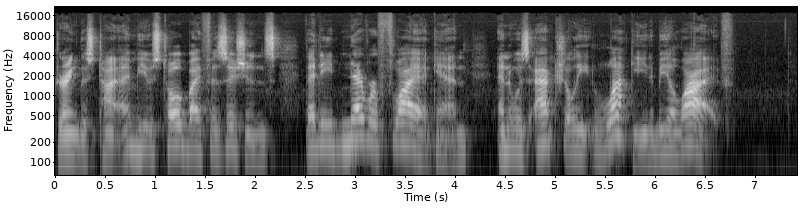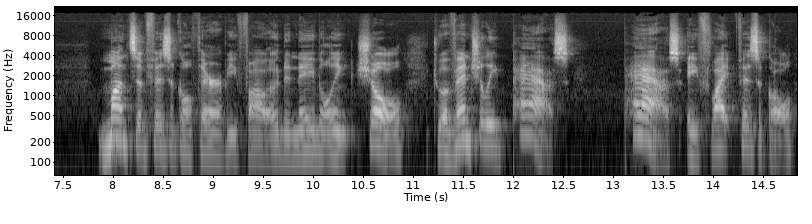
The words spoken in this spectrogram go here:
During this time, he was told by physicians that he'd never fly again and was actually lucky to be alive. Months of physical therapy followed, enabling Shul to eventually pass pass a flight physical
